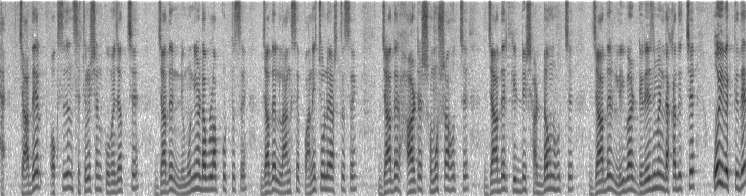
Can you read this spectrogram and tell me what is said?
হ্যাঁ যাদের অক্সিজেন স্যাচুরেশন কমে যাচ্ছে যাদের নিউমোনিয়া ডেভেলপ করতেছে যাদের লাংসে পানি চলে আসতেছে যাদের হার্টের সমস্যা হচ্ছে যাদের কিডনি শাটডাউন হচ্ছে যাদের লিভার ডিরেজমেন্ট দেখা দিচ্ছে ওই ব্যক্তিদের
